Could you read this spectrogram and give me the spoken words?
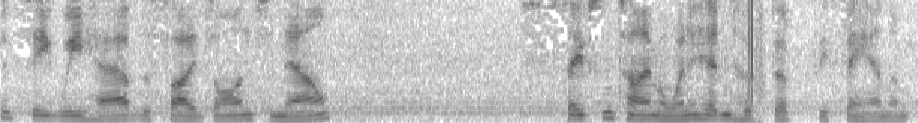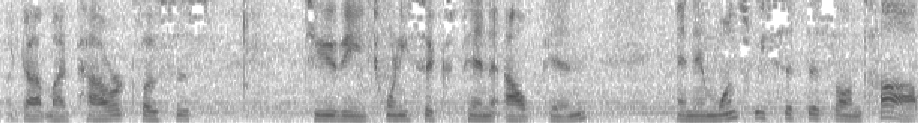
can see we have the sides on, so now save some time, I went ahead and hooked up the fan. I got my power closest to the 26 pin out pin and then once we set this on top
